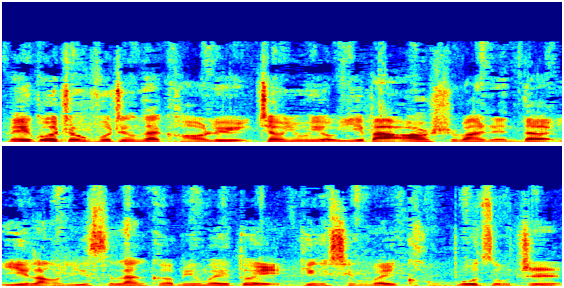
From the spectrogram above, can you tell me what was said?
美国政府正在考虑将拥有一百二十万人的伊朗伊斯兰革命卫队定性为恐怖组织，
